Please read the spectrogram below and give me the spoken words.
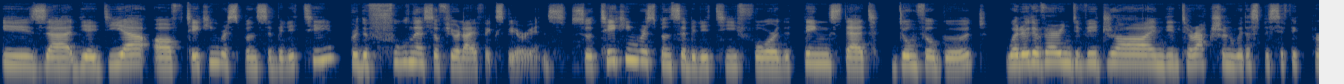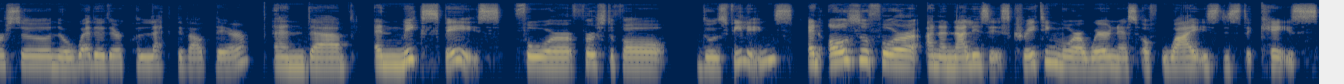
is uh, the idea of taking responsibility for the fullness of your life experience. So, taking responsibility for the things that don't feel good, whether they're very individual in the interaction with a specific person or whether they're collective out there, and uh, and make space for first of all those feelings and also for an analysis creating more awareness of why is this the case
